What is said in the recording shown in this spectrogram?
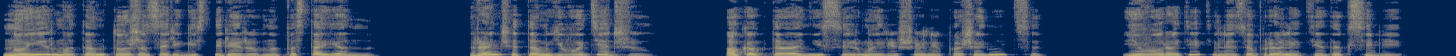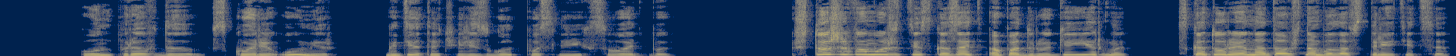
Но Ирма там тоже зарегистрирована постоянно. Раньше там его дед жил. А когда они с Ирмой решили пожениться, его родители забрали деда к себе. Он, правда, вскоре умер, где-то через год после их свадьбы. Что же вы можете сказать о подруге Ирмы? с которой она должна была встретиться.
